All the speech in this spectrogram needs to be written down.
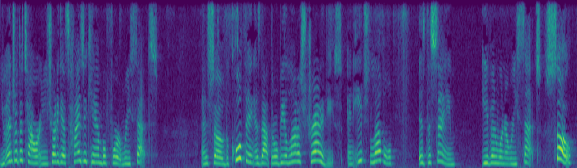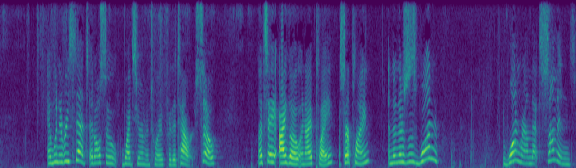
you enter the tower and you try to get as high as you can before it resets. And so the cool thing is that there will be a lot of strategies, and each level is the same even when it resets. So, and when it resets, it also wipes your inventory for the tower. So, let's say I go and I play, I start playing, and then there's this one one round that summons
